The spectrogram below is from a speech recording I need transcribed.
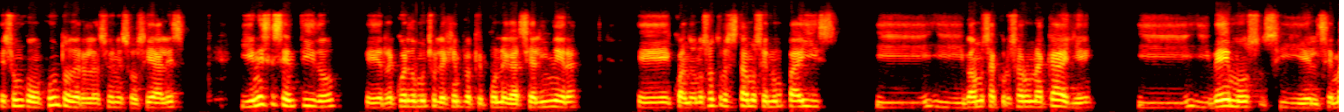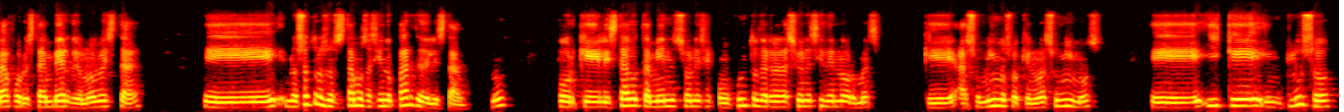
es un conjunto de relaciones sociales, y en ese sentido, eh, recuerdo mucho el ejemplo que pone García Linera, eh, cuando nosotros estamos en un país y, vamos a cruzar una calle y, vemos si el semáforo está en verde o no lo está, eh, nosotros nos estamos haciendo parte del Estado, ¿no? Porque el Estado también son ese conjunto de relaciones y de normas que asumimos o que no asumimos, y que incluso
